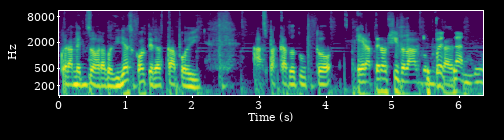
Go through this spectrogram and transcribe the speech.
quella mezz'ora così di ascolto, in realtà poi ha spaccato tutto. Era appena uscito l'album. Poi è bello,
